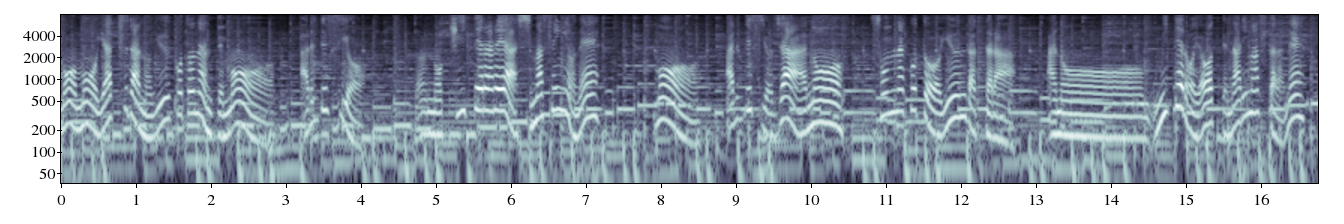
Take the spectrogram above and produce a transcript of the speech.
もうもうやつらの言うことなんてもうあれですよ。あの聞いてられやしませんよね。もうあれですよ。じゃああのそんなことを言うんだったらあのー、見てろよってなりますからね。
